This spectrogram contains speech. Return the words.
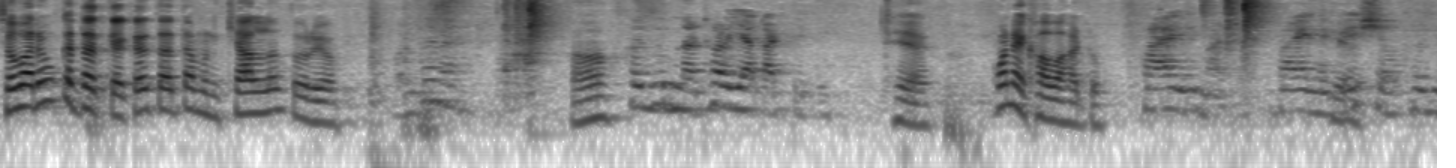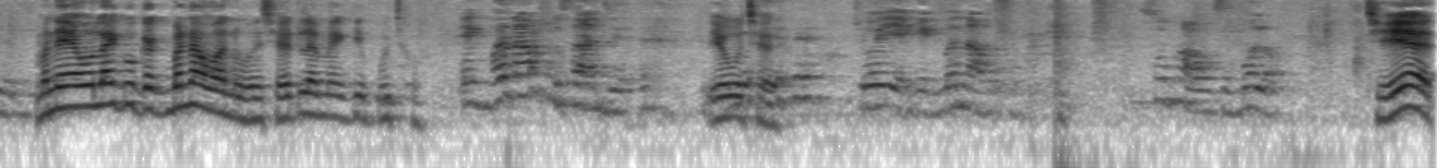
સવારે હું કરતા? કઈ કરતા હતા? મને ખ્યાલ નતો રહ્યો. હા? ખજૂરના ઠળિયા કાઢતી હતી. ઠેક કોને ખાવા હાટું? મને એવું લાગ્યું કે બનાવવાનું હશે એટલે મેં કી પૂછું. એક બનાવશું સાંજે. એવું છે. જોઈએ કે બનાવશું. શું ખાવું છે? બોલો. જે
